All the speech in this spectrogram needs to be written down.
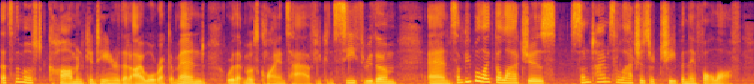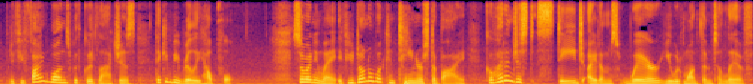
That's the most common container that I will recommend or that most clients have. You can see through them, and some people like the latches. Sometimes the latches are cheap and they fall off, but if you find ones with good latches, they can be really helpful. So, anyway, if you don't know what containers to buy, go ahead and just stage items where you would want them to live.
